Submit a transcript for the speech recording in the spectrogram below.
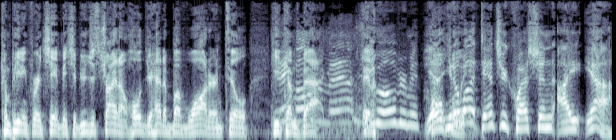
competing for a championship. You're just trying to hold your head above water until he comes back. Game And- over, man. Yeah, you know what? To answer your question, I yeah,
